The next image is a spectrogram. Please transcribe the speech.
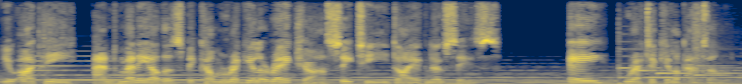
UIP, and many others become regular HRCT diagnoses. A. Reticular pattern.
